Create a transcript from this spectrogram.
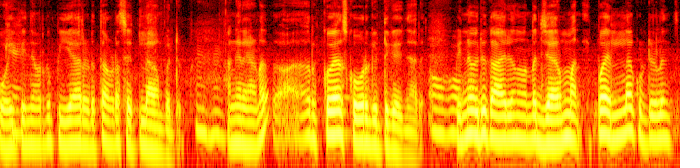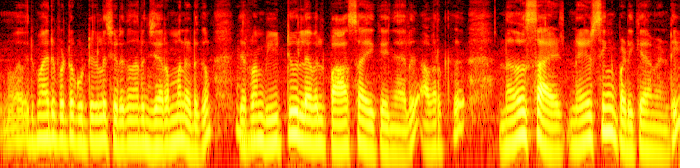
പോയി കഴിഞ്ഞാൽ അവർക്ക് പി ആർ എടുത്ത് അവിടെ സെറ്റിൽ ആകാൻ പറ്റും. അങ്ങനെയാണ് റിക്വയർ സ്കോർ കിട്ടിക്കഴിഞ്ഞാൽ. പിന്നെ ഒരു കാര്യം എന്ന് പറഞ്ഞാൽ ജർമ്മൻ ഇപ്പോൾ എല്ലാ കുട്ടികളും ഒരുമാതിരിപ്പെട്ട കുട്ടികൾ ചെടുക്കുന്ന ജർമ്മൻ എടുക്കും. ജർമ്മൻ ബി ടു ലെവൽ പാസ്സായി കഴിഞ്ഞാൽ അവർക്ക് നേഴ്സായി നേഴ്സിംഗ് പഠിക്കാൻ വേണ്ടി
